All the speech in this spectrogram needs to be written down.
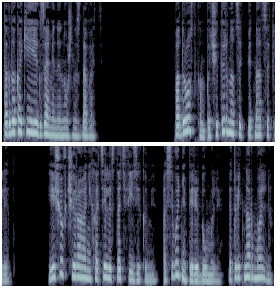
Тогда какие экзамены нужно сдавать? Подросткам по 14-15 лет. Еще вчера они хотели стать физиками, а сегодня передумали. Это ведь нормально.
